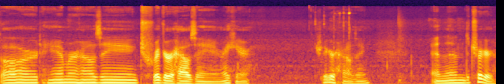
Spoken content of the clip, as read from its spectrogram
Guard, hammer housing, trigger housing, right here. Trigger housing. And then the trigger.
